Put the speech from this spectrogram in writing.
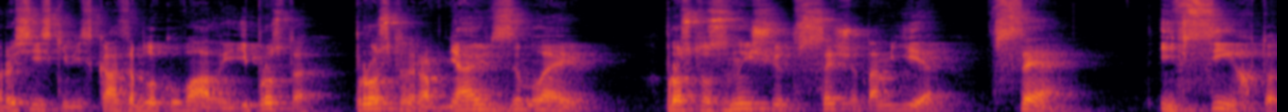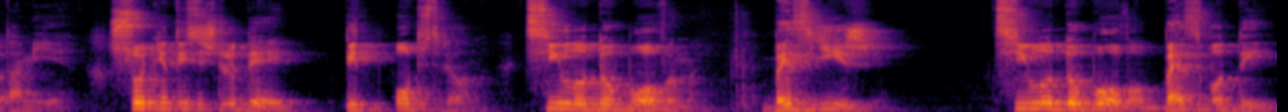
російські війська заблокували, і просто, просто равняють з землею, просто знищують все, що там є, все і всіх, хто там є. Сотні тисяч людей під обстрілами, цілодобовими, без їжі, цілодобово, без води,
